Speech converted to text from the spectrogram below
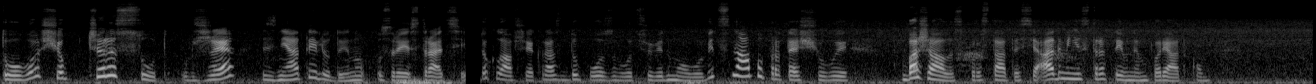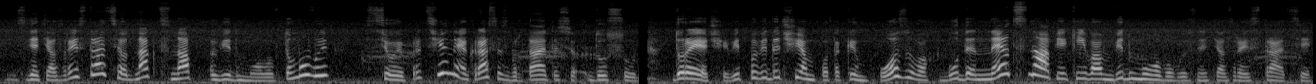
того, щоб через суд вже зняти людину з реєстрації, доклавши якраз до позову цю відмову від СНАПу про те, що ви бажали скористатися адміністративним порядком зняття з реєстрації, однак ЦНАП відмовив. Тому ви з цієї причини якраз і звертаєтеся до суду. До речі, відповідачем по таким позовах буде не ЦНАП, який вам відмовив у зняття з реєстрації,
